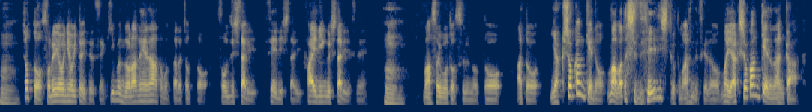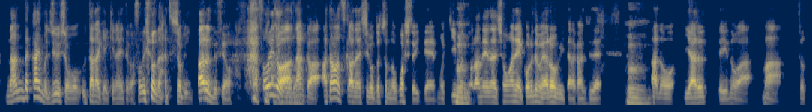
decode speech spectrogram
うん。ちょっとそれ用に置いといてですね、気分乗らねえなと思ったら、ちょっと掃除したり、整理したり、ファイリングしたりですね。うん。まあそういうことをするのと、あと、役所関係の、まあ私税理士ってこともあるんですけど、まあ役所関係のなんか、何回も住所を打たなきゃいけないとか、そういうような書類いっぱいあるんですよ。まあそういうのはなんか頭使わない仕事ちょっと残しといて、もう気分乗らねえな、しょうがねえ、これでもやろうみたいな感じで、うん。あの、やるっていうのは、まあちょっ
